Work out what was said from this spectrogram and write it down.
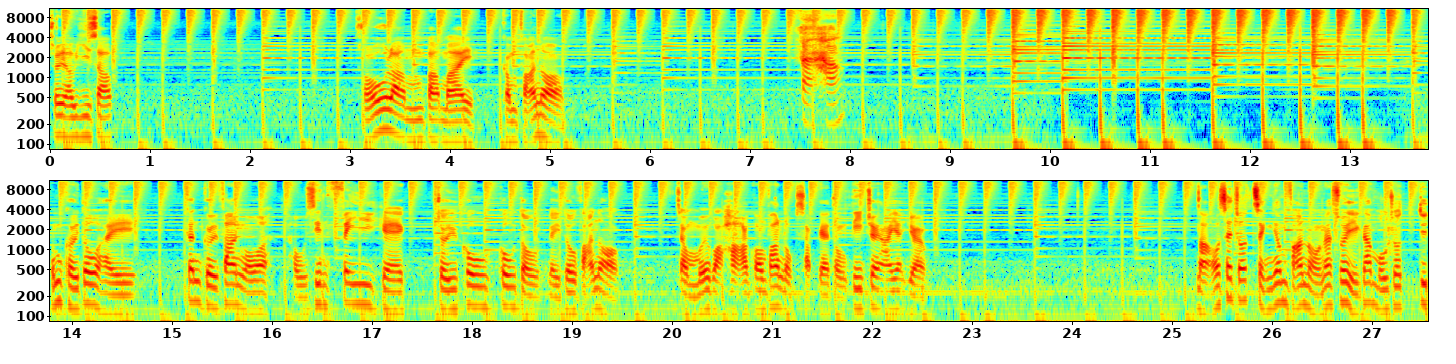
最後二十，好啦，五百米，撳返航，返航。咁佢都係根據翻我啊頭先飛嘅最高高度嚟到返航，就唔會話下降翻六十嘅，同 DJI 一樣。嗱，我 set 咗靜音返航咧，所以而家冇咗嘟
